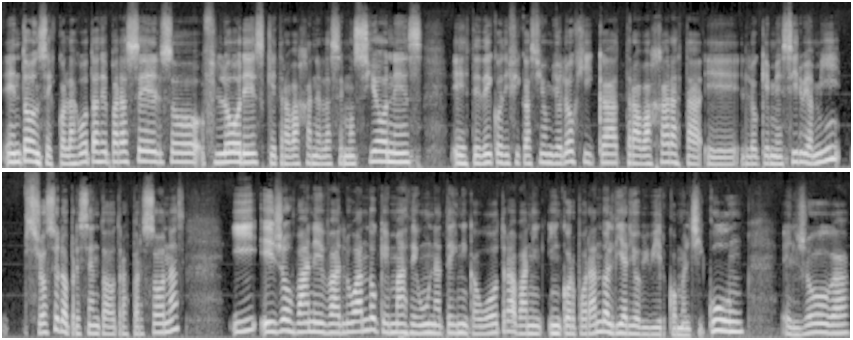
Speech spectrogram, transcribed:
Entonces, con las gotas de Paracelso, flores que trabajan en las emociones, este, decodificación biológica, trabajar hasta eh, lo que me sirve a mí, yo se lo presento a otras personas y ellos van evaluando que más de una técnica u otra van in- incorporando al diario vivir, como el chikung, el yoga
